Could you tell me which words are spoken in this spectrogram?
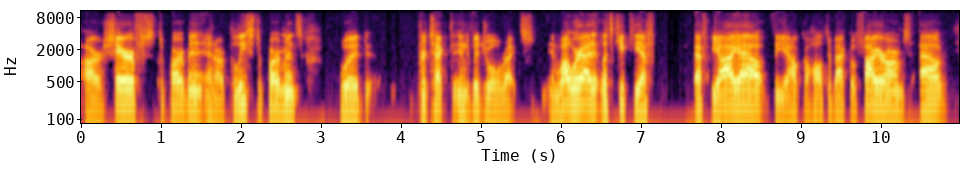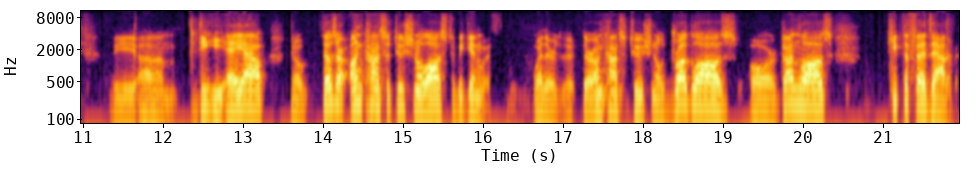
our sheriff's department and our police departments would protect individual rights. And while we're at it, let's keep the F- FBI out, the alcohol, tobacco, firearms out, the um, DEA out. You know, those are unconstitutional laws to begin with whether they're unconstitutional drug laws or gun laws, keep the feds out of it.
